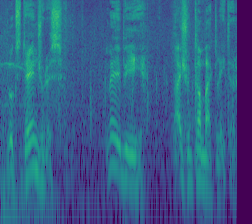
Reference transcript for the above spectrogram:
Looks dangerous. Maybe I should come back later.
